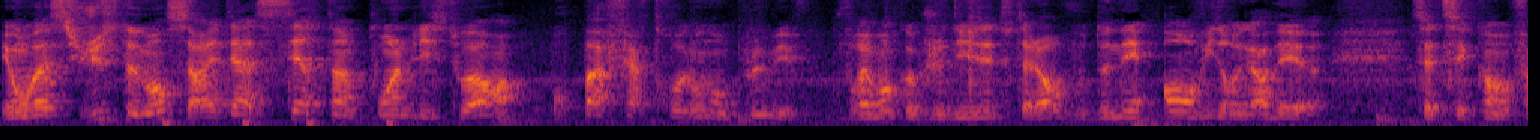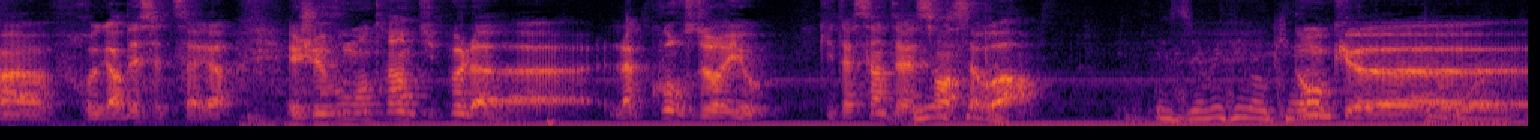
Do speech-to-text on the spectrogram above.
Et on va justement s'arrêter à certains points de l'histoire, pour pas faire trop long non plus, mais vraiment comme je disais tout à l'heure, vous donner envie de regarder euh, cette séquence, enfin regarder cette saga. Et je vais vous montrer un petit peu la, la course de Rio, qui est assez intéressant à savoir. Donc, euh,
